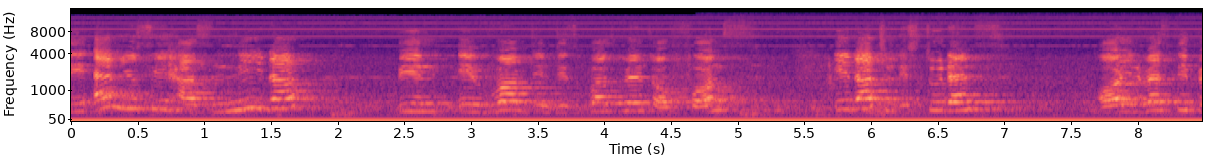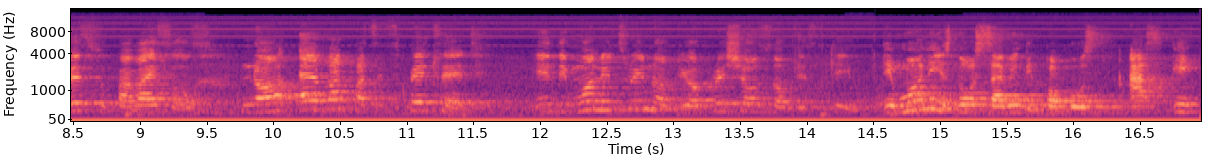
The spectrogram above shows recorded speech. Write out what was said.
The NUC has neither been involved in disbursement of funds either to the students or university-based supervisors, nor ever participated in the monitoring of the operations of the scheme. The money is not serving the purpose as it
